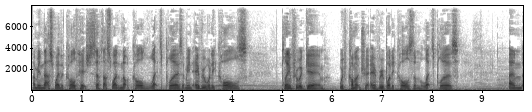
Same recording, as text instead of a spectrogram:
I mean, that's why they're called HTSF, that's why they're not called Let's Plays. I mean, everybody calls playing through a game with commentary, everybody calls them Let's Plays and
